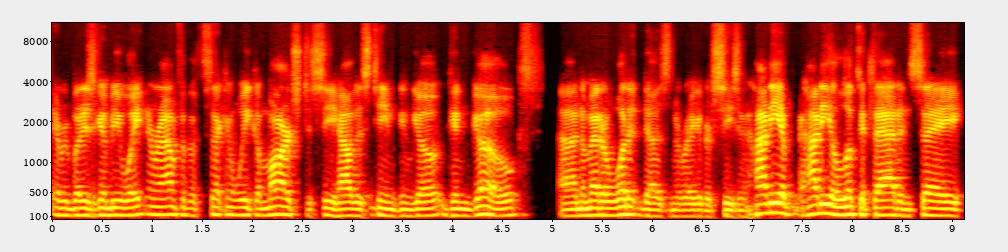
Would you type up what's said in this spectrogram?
everybody's gonna be waiting around for the second week of march to see how this team can go can go uh, no matter what it does in the regular season. How do you how do you look at that and say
